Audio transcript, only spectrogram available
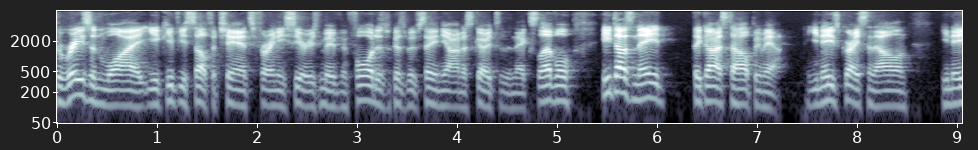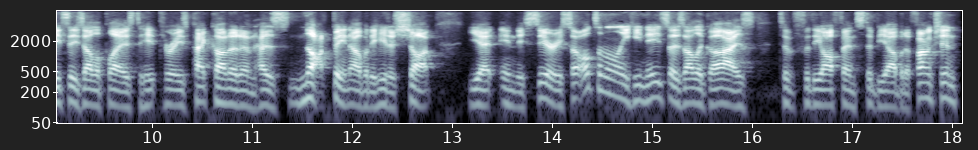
the reason why you give yourself a chance for any series moving forward is because we've seen Giannis go to the next level. He does need the guys to help him out. He needs Grayson Allen. He needs these other players to hit threes. Pat Connaughton has not been able to hit a shot yet in this series. So ultimately, he needs those other guys to for the offense to be able to function.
